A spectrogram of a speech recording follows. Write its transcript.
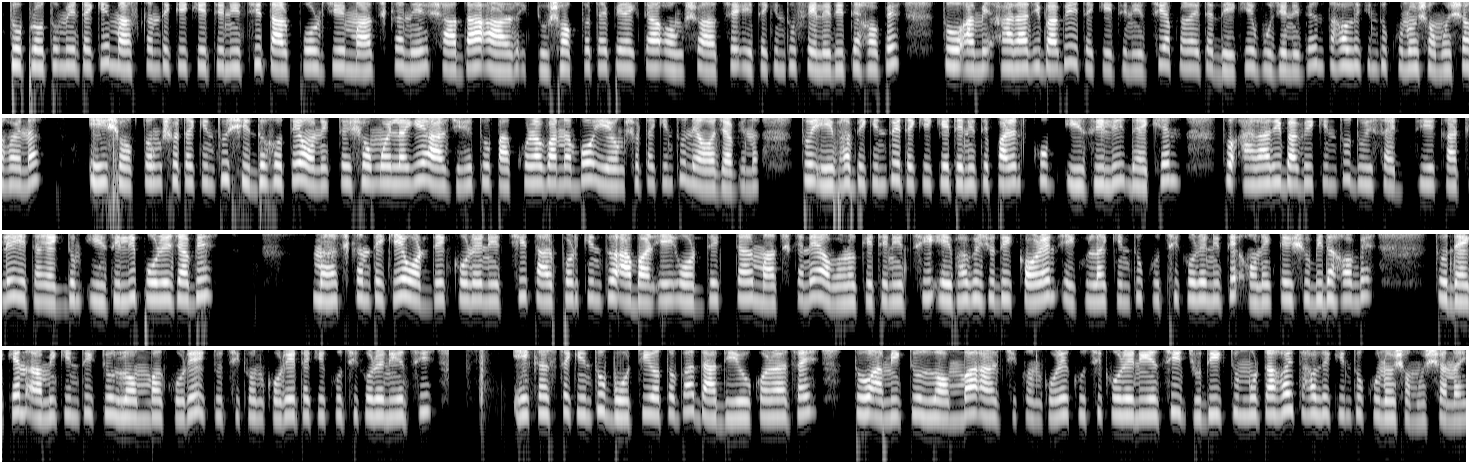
তো প্রথমে এটাকে মাঝখান থেকে কেটে নিচ্ছি, তারপর যে মাঝখানের সাদা আর একটু শক্ত টাইপের একটা অংশ আছে, এটা কিন্তু ফেলে দিতে হবে। তো আমি হারারিভাবে এটা কেটে নিচ্ছি, আপনারা এটা দেখে বুঝে নেবেন, তাহলে কিন্তু কোনো সমস্যা হয় না। এই শক্ত অংশটা কিন্তু সিদ্ধ হতে অনেকটাই সময় লাগে, আর যেহেতু পাকোড়া বানাবো, এই অংশটা কিন্তু নেওয়া যাবে না। তো এইভাবে কিন্তু এটাকে কেটে নিতে পারেন খুব ইজিলি দেখেন। তো আড়াআড়িভাবে কিন্তু দুই সাইড দিয়ে কাটলে এটা একদম ইজিলি পড়ে যাবে। মাঝখান থেকে অর্ধেক করে নিচ্ছি, তারপর কিন্তু আবার এই অর্ধেকটার মাঝখানে আবারও কেটে নিচ্ছি। এভাবে যদি করেন, এগুলা কিন্তু কুচি করে নিতে অনেকটাই সুবিধা হবে। তো দেখেন, আমি কিন্তু একটু লম্বা করে, একটু চিকন করে এটাকে কুচি করে নিয়েছি। এই কাজটা কিন্তু বটি অথবা দাদিও করা যায়। তো আমি একটু লম্বা আর চিকন করে কুচি করে নিয়েছি। যদি একটু মোটা হয়, তাহলে কিন্তু কোনো সমস্যা নাই।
